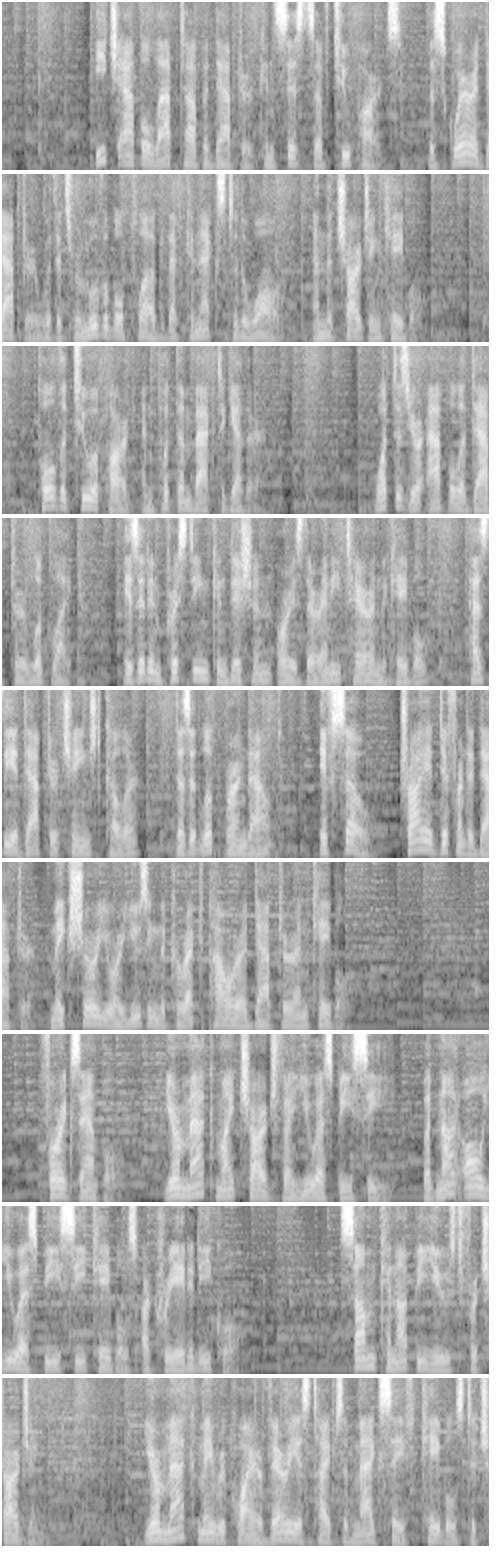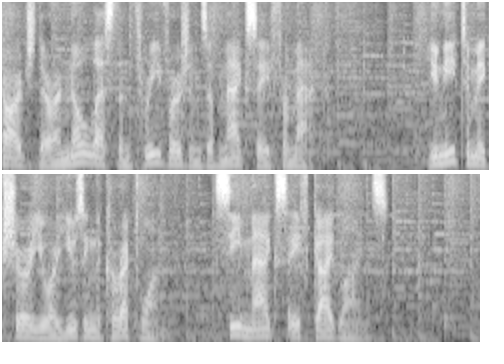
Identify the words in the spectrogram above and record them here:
Each Apple laptop adapter consists of two parts, the square adapter with its removable plug that connects to the wall, and the charging cable. Pull the two apart and put them back together. What does your Apple adapter look like? Is it in pristine condition or is there any tear in the cable? Has the adapter changed color? Does it look burned out? If so, try a different adapter, make sure you are using the correct power adapter and cable. For example, your Mac might charge via USB-C, but not all USB-C cables are created equal. Some cannot be used for charging. Your Mac may require various types of MagSafe cables to charge there are no less than three versions of MagSafe for Mac. You need to make sure you are using the correct one. See MagSafe guidelines.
